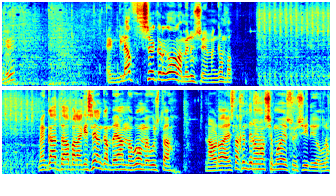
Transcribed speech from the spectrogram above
Ok. El Glaz se ha cargado la Meluse. Me encanta. Me encanta, para que sigan campeando, como me gusta. La verdad, esta gente no, se mueve de su sitio, bro.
